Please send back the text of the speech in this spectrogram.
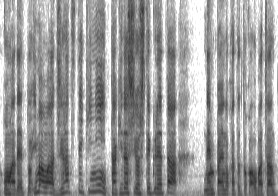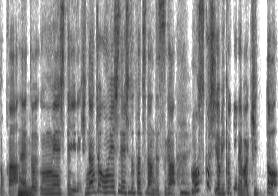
こまでと。今は自発的に炊き出しをしてくれた年配の方とかおばちゃんとか、うん、えっ、ー、と、運営している、避難所を運営している人たちなんですが、うん、もう少し呼びかければきっと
